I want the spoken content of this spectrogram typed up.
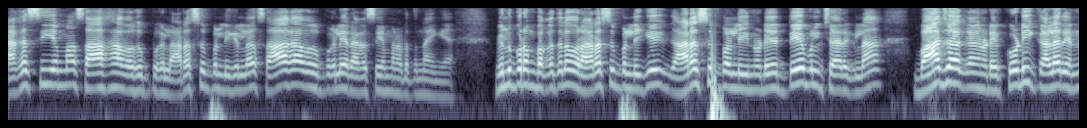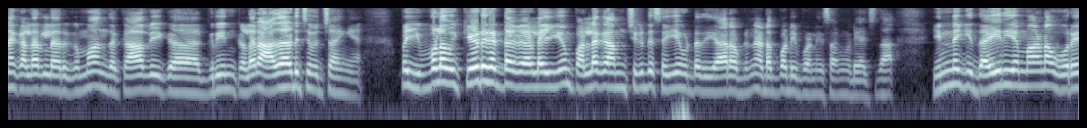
ரகசியமாக சாகா வகுப்புகள் அரசு பள்ளிகளில் சாகா வகுப்புகளே ரகசியமாக நடத்தினாங்க. விழுப்புரம் பக்கத்தில் ஒரு அரசு பள்ளிக்கு அரசு பள்ளியினுடைய டேபிள் சேருக்கெல்லாம் பாஜகவினுடைய கொடி கலர் என்ன கலரில் இருக்குமோ அந்த காவி க க்ரீன் கலர் அதை அடித்து வச்சாங்க. இப்போ இவ்வளவு கேடுகட்ட வேலையும் பல்ல காமிச்சுக்கிட்டு செய்ய விட்டது யார் அப்படின்னா எடப்பாடி பழனிசாமியுடைய ஆட்சி தான். இன்றைக்கி தைரியமான ஒரே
